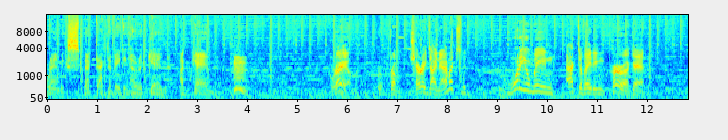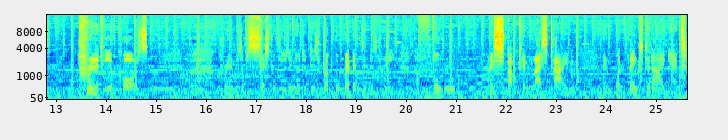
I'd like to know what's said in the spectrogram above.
Graham expect activating her again? Again? Hmm. Graham? From Cherry Dynamics? What do you mean, activating her again? Trinity, of course. Graham is obsessed with using her to disrupt the weapons industry. The fool. I stopped him last time. And what thanks did I get?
